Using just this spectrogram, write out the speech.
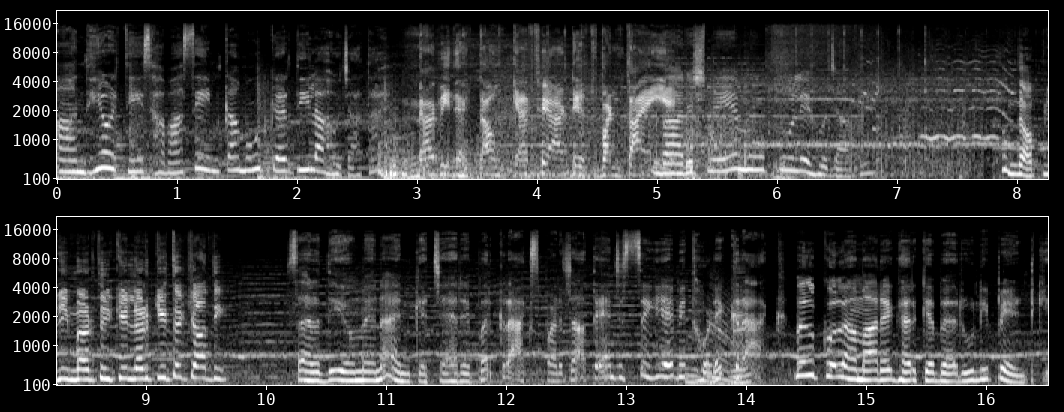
आंधी और तेज हवा से इनका मूड गर्दीला हो जाता है। मैं भी देखता हूँ कैसे आर्टिस्ट बनता है बारिश में मुँह फूले हो जाते हैं। अपनी मर्ज़ी की लड़की से शादी। सर्दियों में ना इनके चेहरे पर क्रैक्स पड़ जाते हैं जिससे ये भी थोड़े क्रैक बिल्कुल हमारे घर के बैरूनी पेंट की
